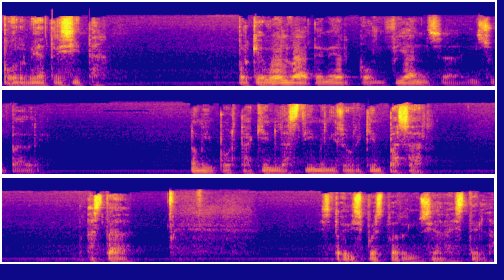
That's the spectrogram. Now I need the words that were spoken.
por Beatricita. Porque vuelva a tener confianza en su padre. No me importa a quién lastime ni sobre quién pasar. Hasta estoy dispuesto a renunciar a Estela.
